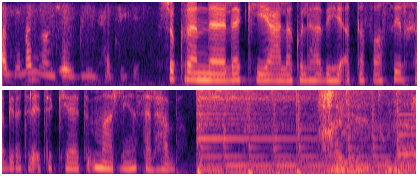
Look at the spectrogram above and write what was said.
اللي منهم جايبين هدية. شكرا لك على كل هذه التفاصيل خبيرة الإتيكيت مارلين سلهب. حياتنا.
